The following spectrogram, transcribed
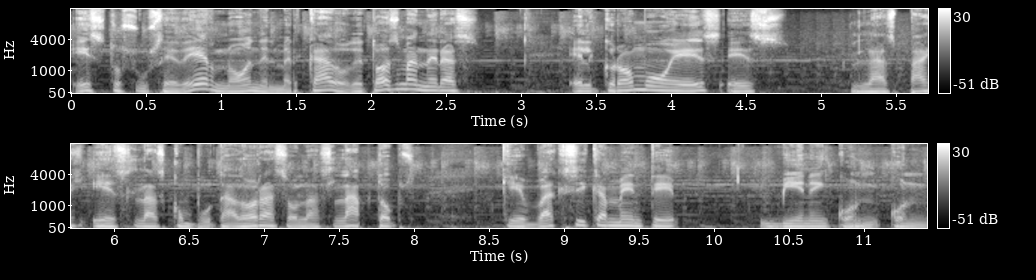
esto suceder ¿no? en el mercado. De todas maneras, el Chrome OS es las, es las computadoras o las laptops que básicamente vienen con, con,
